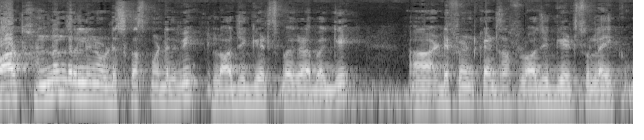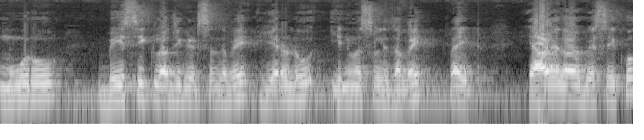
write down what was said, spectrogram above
ಪಾರ್ಟ್ ಹನ್ನೊಂದರಲ್ಲಿ ನಾವು ಡಿಸ್ಕಸ್ ಮಾಡಿದ್ವಿ ಲಾಜಿಕ್ ಗೇಟ್ಸ್ ಬಗ್ಗೆ. Different kinds of logic gates like ಮೂರು ಬೇಸಿಕ್ ಲಾಜಿಕ್ ಗೇಟ್ಸ್ ಇದಾವೆ, ಎರಡು ಯೂನಿವರ್ಸಲ್ ಇದಾವೆ ರೈಟ್ ಯಾವ ಇದಾವೆ ಬೇಸಿಕ್ಕು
